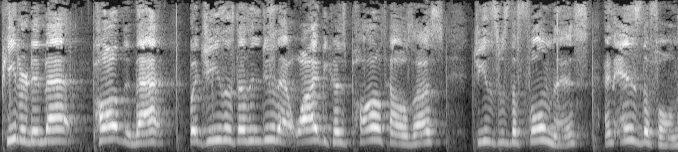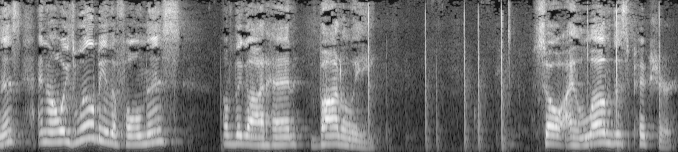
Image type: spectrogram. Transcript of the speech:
Peter did that. Paul did that. But Jesus doesn't do that. Why? Because Paul tells us Jesus was the fullness and is the fullness and always will be the fullness of the Godhead bodily. So I love this picture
